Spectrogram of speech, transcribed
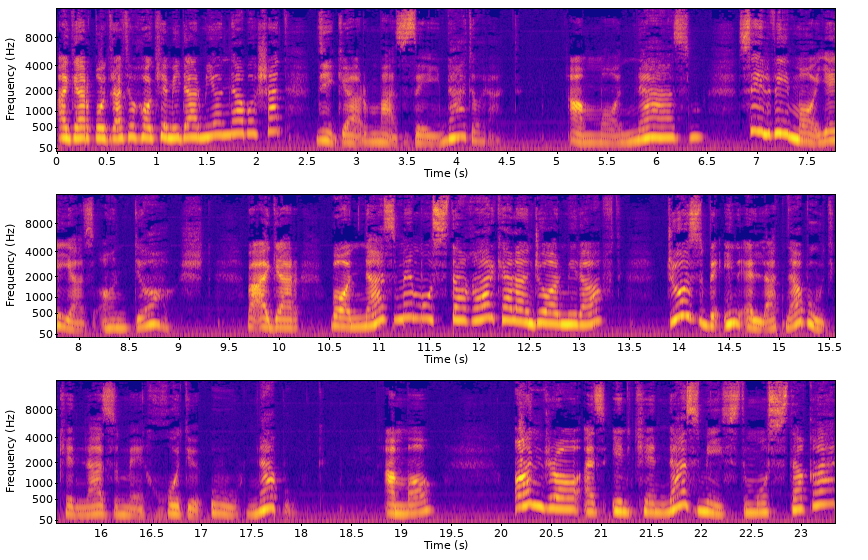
اگر قدرت حاکمی در میان نباشد دیگر مزهی ندارد. اما نظم سیلوی مایه از آن داشت و اگر با نظم مستقر کلنجار می‌رفت جز به این علت نبود که نظم خود او نبود. اما آن را از اینکه نظمی است مستقر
